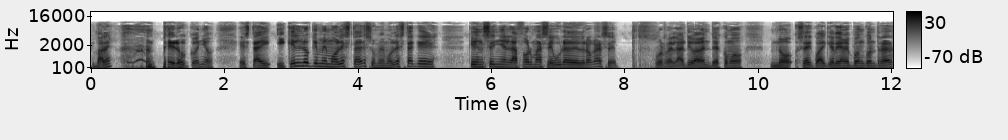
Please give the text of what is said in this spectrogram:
¿Vale? Pero coño, está ahí. ¿Y qué es lo que me molesta de eso? ¿Me molesta que, que enseñen la forma segura de drogarse? Pues relativamente, es como, no sé, cualquier día me puedo encontrar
